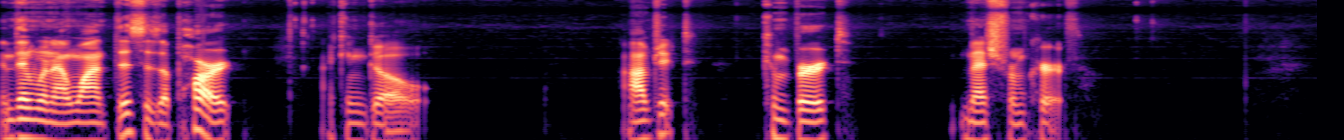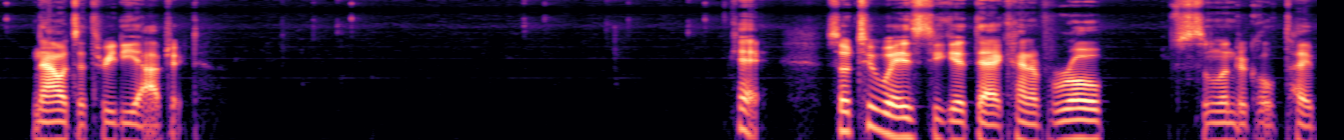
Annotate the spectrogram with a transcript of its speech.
And then when I want this as a part, I can go Object, Convert, Mesh from Curve. Now it's a 3D object. Okay, so two ways to get that kind of rope cylindrical type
